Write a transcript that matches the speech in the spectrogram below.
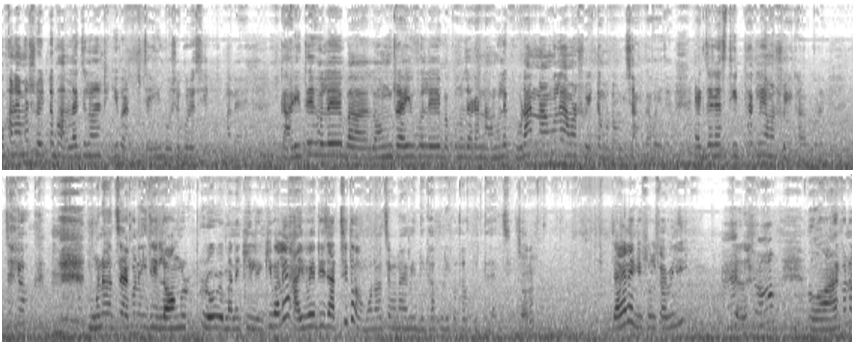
ওখানে আমার শরীরটা ভালো লাগছিল না ঠিকই যেই বসে পড়েছি। গাড়িতে হলে বা লং ড্রাইভ হলে বা কোনো জায়গার নাম হলে ঘোরার নাম হলে আমার শরীরটা মোটামুটি চাঙ্গা হয়ে যায়। এক জায়গায় স্থির থাকলেই আমার শরীর খারাপ করে। যাই হোক মনে হচ্ছে এখন এই যে লং রোড মানে কি কি বলে হাইওয়ে দিয়ে যাচ্ছি তো মনে হচ্ছে মনে হয় আমি দীঘাপুরি কোথাও ঘুরতে যাচ্ছি। চলো। যাবে নাকি ফুল ফ্যামিলি ও আর কোনো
